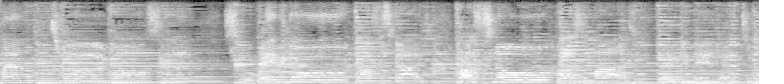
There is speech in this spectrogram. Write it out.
plans were all set. So away we go across the skies, across the snow, across the miles. Rankin Inlet to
